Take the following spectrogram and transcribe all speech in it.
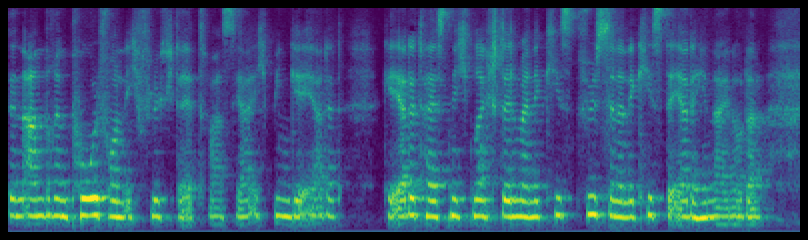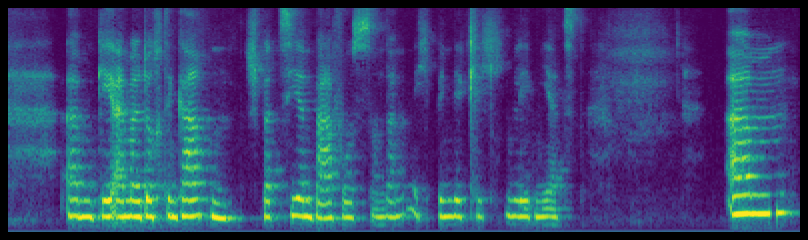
den anderen Pol von ich flüchte etwas, ja, ich bin geerdet. Geerdet heißt nicht nur, ich stelle meine Kiste, Füße in eine Kiste Erde hinein oder ähm, gehe einmal durch den Garten spazieren barfuß, sondern ich bin wirklich im Leben jetzt. Ähm,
